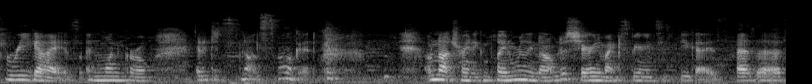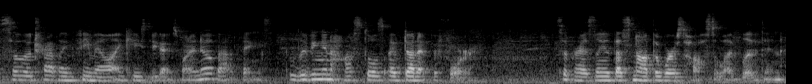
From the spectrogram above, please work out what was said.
three guys and one girl and it just does not smell good. I'm not trying to complain, I'm really not. I'm just sharing my experiences with you guys as a solo traveling female in case you guys want to know about things. Living in hostels, I've done it before. Surprisingly, that's not the worst hostel I've lived in.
